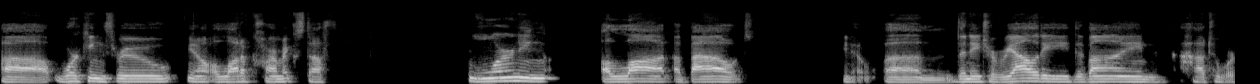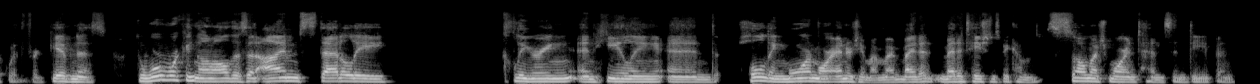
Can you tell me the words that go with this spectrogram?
uh, working through, you know, a lot of karmic stuff, learning a lot about, you know, um, the nature of reality, divine, how to work with forgiveness. So we're working on all this and I'm steadily clearing and healing and holding more and more energy. My, my, my meditations become so much more intense and deep and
